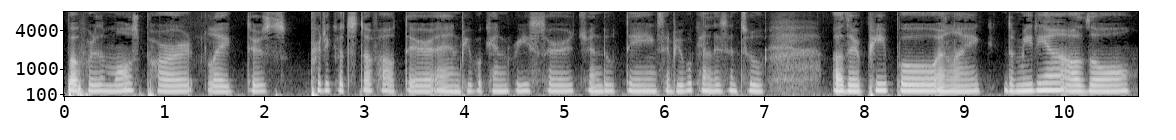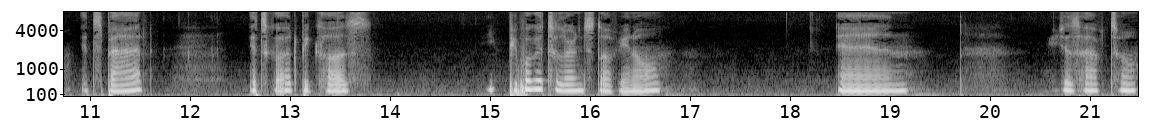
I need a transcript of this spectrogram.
But for the most part, like there's pretty good stuff out there, and people can research and do things, and people can listen to other people, and like the media, although it's bad, it's good because people get to learn stuff, you know, and you just have to,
